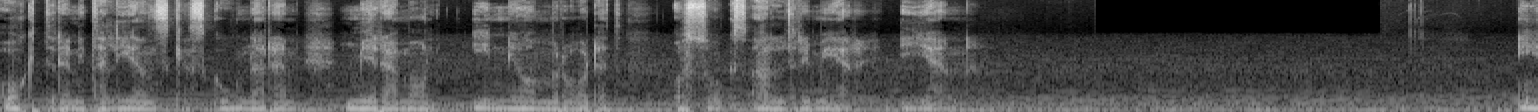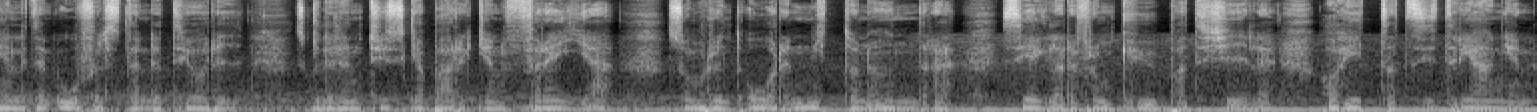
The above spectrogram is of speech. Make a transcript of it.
åkte den italienska skonaren Miramon in i området och sågs aldrig mer igen. Enligt en ofullständig teori skulle den tyska barken Freja, som runt år 1900 seglade från Kuba till Chile, ha hittats i triangeln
